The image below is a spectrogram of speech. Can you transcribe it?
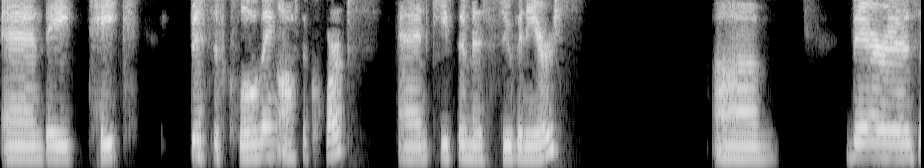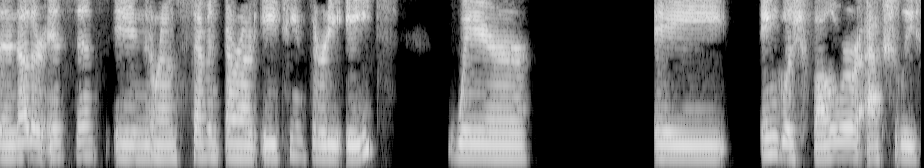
and they take bits of clothing off the corpse and keep them as souvenirs. Um, there is another instance in around seven around 1838 where a English follower actually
